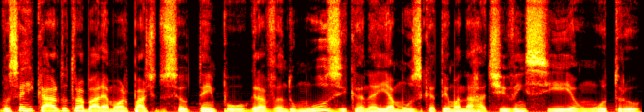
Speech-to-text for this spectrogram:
você, Ricardo, trabalha a maior parte do seu tempo gravando música, né? E a música tem uma narrativa em si, é um outro,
